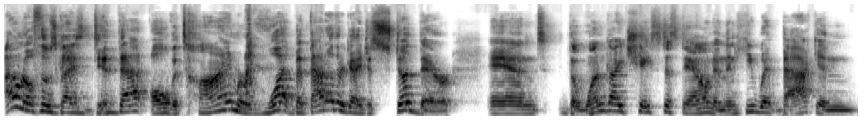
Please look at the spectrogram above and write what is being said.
I don't know if those guys did that all the time or what, but that other guy just stood there and the one guy chased us down and then he went back and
